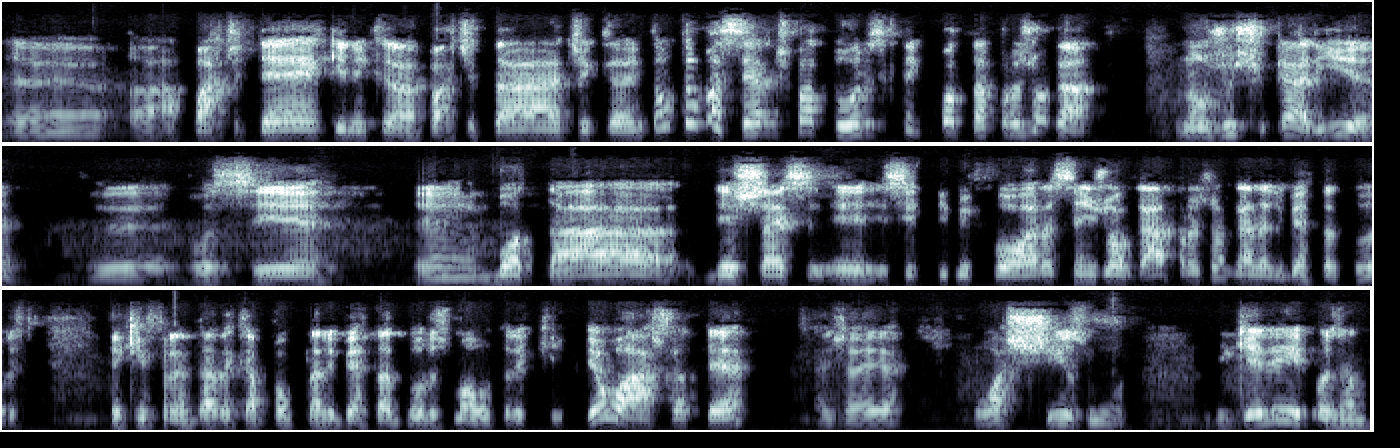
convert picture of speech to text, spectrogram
é, a parte técnica, a parte tática. Então tem uma série de fatores que tem que botar para jogar. Não justificaria você é, botar, deixar esse, é, esse, time fora sem jogar para jogar na Libertadores, ter que enfrentar daqui a pouco na Libertadores uma outra equipe. Eu acho até, já é o achismo, de que ele, por exemplo,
